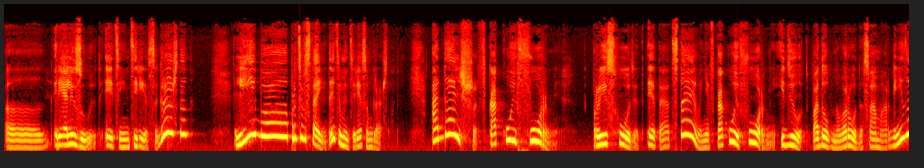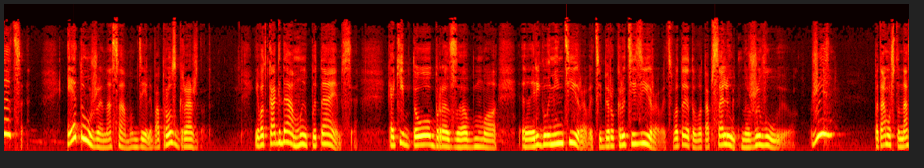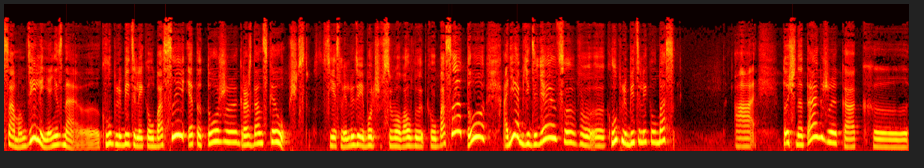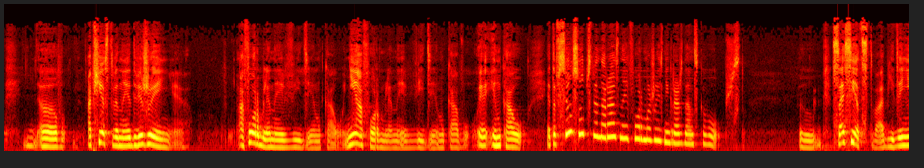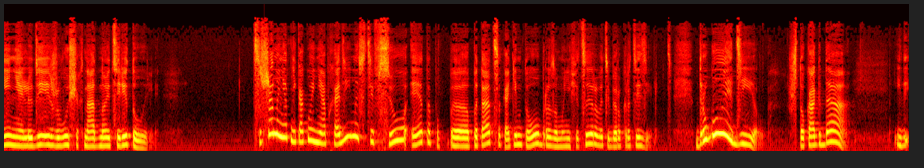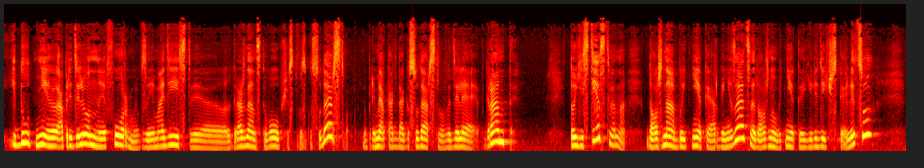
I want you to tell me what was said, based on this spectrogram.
э, реализует эти интересы граждан, либо противостоит этим интересам граждан. А дальше в какой форме происходит это отстаивание, в какой форме идет подобного рода самоорганизация, это уже на самом деле вопрос граждан. И вот когда мы пытаемся каким-то образом э, регламентировать и бюрократизировать вот эту вот абсолютно живую жизнь, потому что на самом деле, я не знаю, клуб любителей колбасы – это тоже гражданское общество. Если людей больше всего волнует колбаса, то они объединяются в э, клуб любителей колбасы. А точно так же, как э, общественные движения оформленные в виде НКО, не оформленные в виде НКО, э, НКО. Это все, собственно, разные формы жизни гражданского общества. Э, соседство, объединение людей, живущих на одной территории. Совершенно нет никакой необходимости все это э, пытаться каким-то образом унифицировать и бюрократизировать. Другое дело, что когда идут не определенные формы взаимодействия гражданского общества с государством, например, когда государство выделяет гранты, то, естественно, должна быть некая организация, должно быть некое юридическое лицо,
